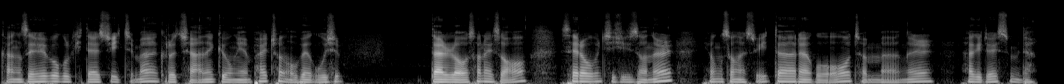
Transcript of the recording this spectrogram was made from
강세 회복을 기대할 수 있지만 그렇지 않을 경우엔 8,550 달러 선에서 새로운 지지선을 형성할 수 있다라고 전망을 하기도 했습니다.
